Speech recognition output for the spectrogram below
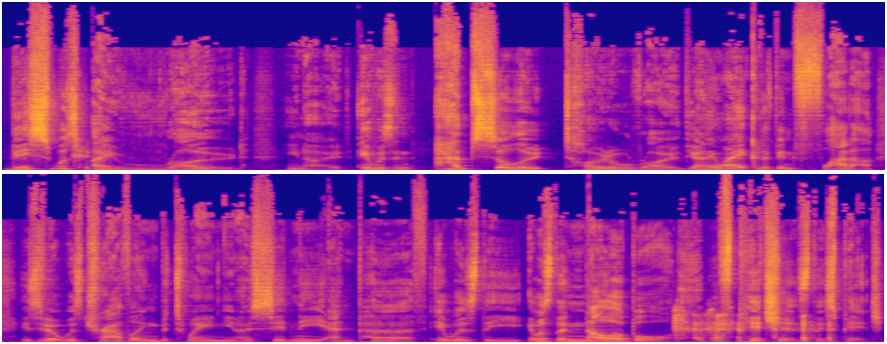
This was a road, you know. It was an absolute total road. The only way it could have been flatter is if it was traveling between, you know, Sydney and Perth. It was the it was the nullarbor of pitches. this pitch,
